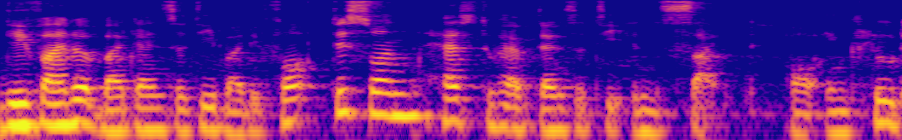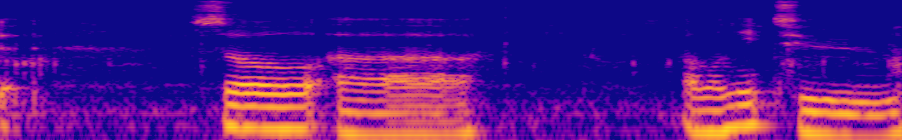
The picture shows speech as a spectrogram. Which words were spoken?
divided by density by default. This one has to have density inside or included. So uh, I will need to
